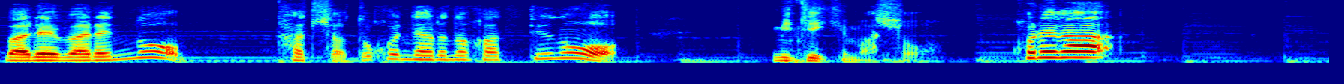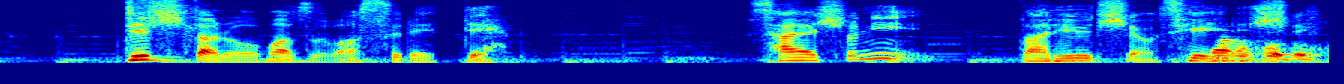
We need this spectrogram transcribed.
我々の価値はどこにあるのかっていうのを見ていきましょう。これが、デジタルをまず忘れて、最初にバリューチェーンを整理して。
